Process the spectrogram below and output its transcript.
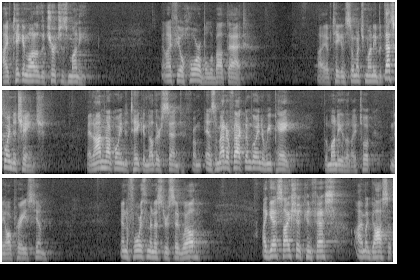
I've taken a lot of the church's money, and I feel horrible about that. I have taken so much money, but that's going to change. And I'm not going to take another cent from, as a matter of fact, I'm going to repay the money that I took. And they all praised him. And the fourth minister said, Well, I guess I should confess I'm a gossip,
